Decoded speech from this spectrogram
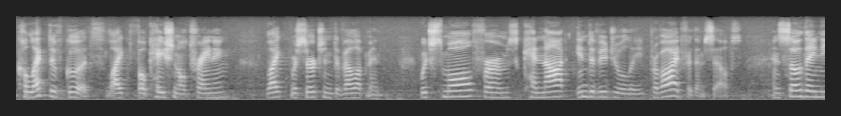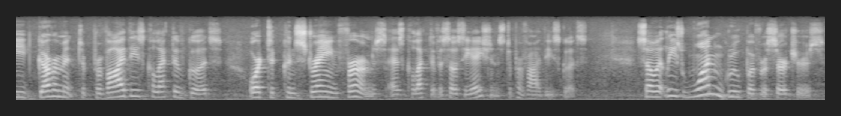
collective goods like vocational training, like research and development, which small firms cannot individually provide for themselves. And so they need government to provide these collective goods or to constrain firms as collective associations to provide these goods. So at least one group of researchers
